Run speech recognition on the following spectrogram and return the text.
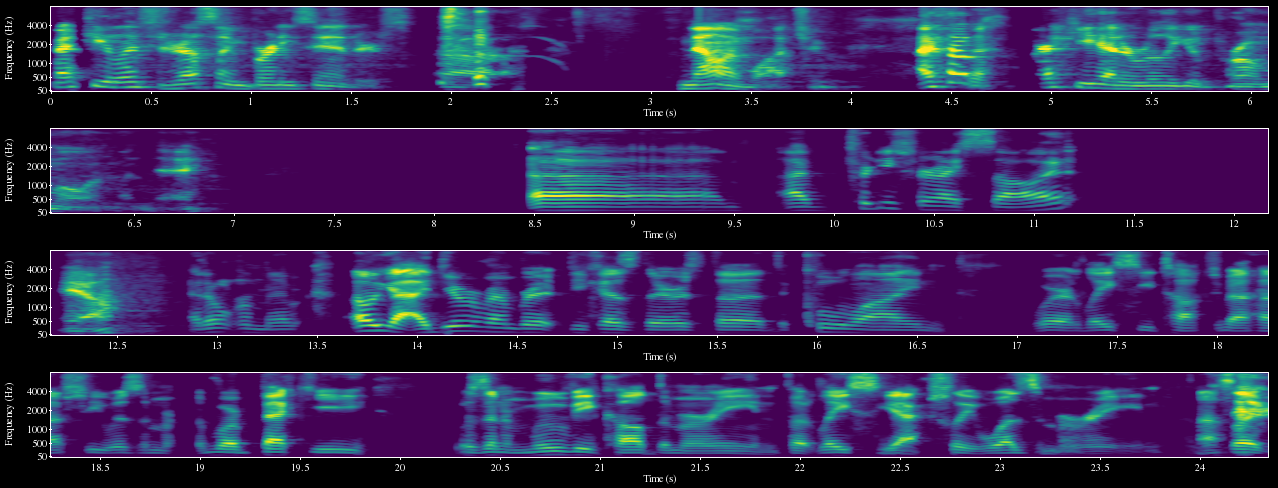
Becky Lynch is wrestling Bernie Sanders. Uh, now I'm watching. I thought Becky had a really good promo on Monday. Um, I'm pretty sure I saw it. Yeah. I don't remember. Oh yeah, I do remember it because there's the the cool line where Lacey talked about how she was a, where Becky was in a movie called The Marine, but Lacey actually was a Marine, and I was like,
